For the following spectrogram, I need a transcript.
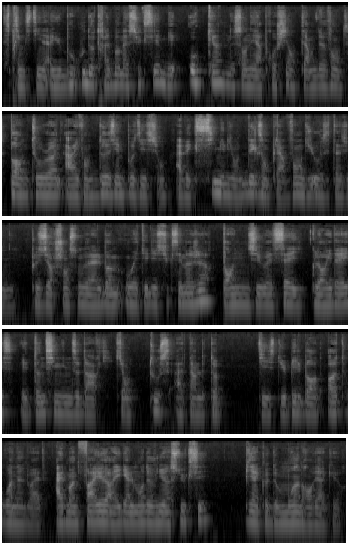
Springsteen a eu beaucoup d'autres albums à succès, mais aucun ne s'en est approché en termes de vente. Born to Run arrive en deuxième position, avec 6 millions d'exemplaires vendus aux États-Unis. Plusieurs chansons de l'album ont été des succès majeurs, Born in the USA, Glory Days et Dancing in the Dark, qui ont tous atteint le top 10 du Billboard Hot 100. I'm on Fire est également devenu un succès, bien que de moindre envergure.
